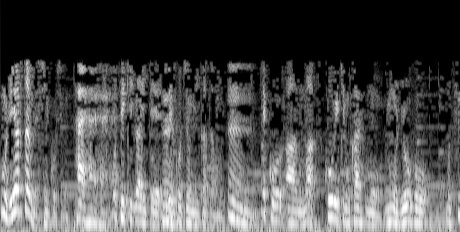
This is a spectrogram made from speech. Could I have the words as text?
もうリアルタイムで進行してるんですよ。はいはいはい。もう敵がいて、で、うんこっちの味方もいて、うん。で、こう、あの、まあ、攻撃も回復も、もう両方、もう常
